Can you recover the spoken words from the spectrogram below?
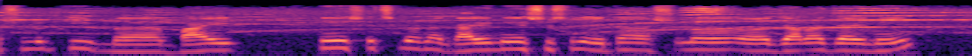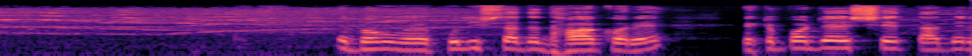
আসলে কি বাইক নিয়ে এসেছিল না, গাড়ি নিয়ে এসেছিল, এটা আসলে জানা যায়নি। এবং পুলিশ তাদের ধাওয়া করে। একটা পর্যায়ে সে তাদের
